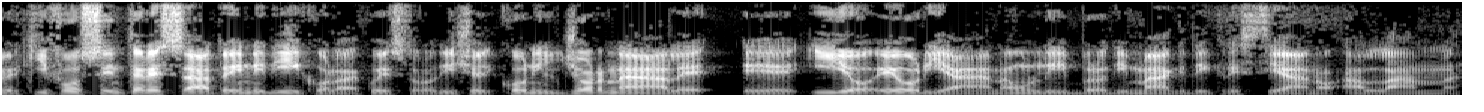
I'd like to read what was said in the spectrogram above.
per chi fosse interessato è in edicola, questo lo dice con il giornale eh, Io e Oriana, un libro di Magdi Cristiano Allam.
